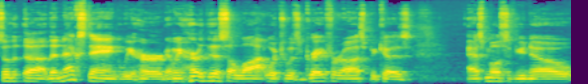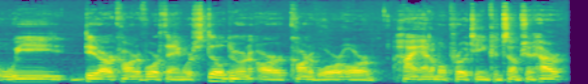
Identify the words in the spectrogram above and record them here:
So the, uh, the next thing we heard, and we heard this a lot, which was great for us because, as most of you know, we did our carnivore thing. We're still doing our carnivore or high animal protein consumption, however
